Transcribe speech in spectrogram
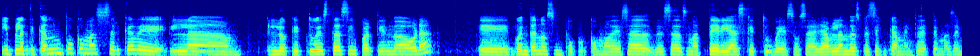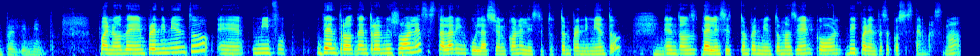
Y platicando un poco más acerca de la, lo que tú estás impartiendo ahora, eh, cuéntanos un poco como de, esa, de esas materias que tú ves, o sea, ya hablando específicamente de temas de emprendimiento. Bueno, de emprendimiento, eh, mi, dentro, dentro de mis roles está la vinculación con el Instituto de Emprendimiento, entonces, del Instituto de Emprendimiento más bien, con diferentes ecosistemas, ¿no?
